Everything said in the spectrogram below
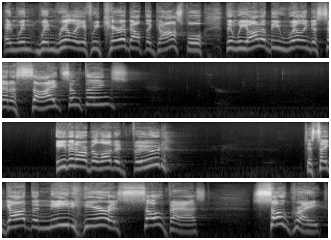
and when, when really, if we care about the gospel, then we ought to be willing to set aside some things even our beloved food, to say, God, the need here is so vast, so great,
